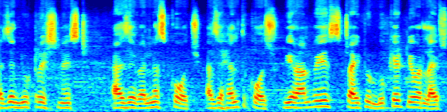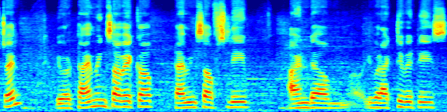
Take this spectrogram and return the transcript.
as a nutritionist as a wellness coach as a health coach we are always try to look at your lifestyle your timings of wake up timings of sleep and um, your activities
